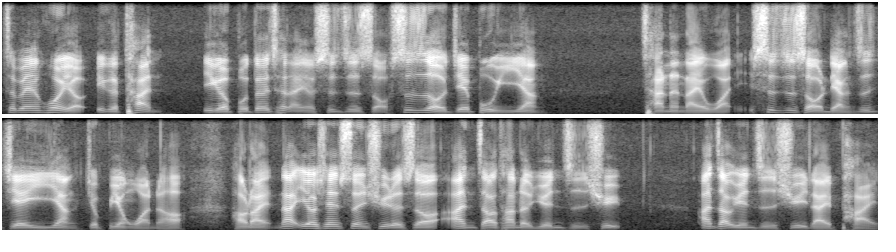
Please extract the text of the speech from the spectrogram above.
这边会有一个碳，一个不对称的有四只手，四只手接不一样才能来玩，四只手两只接一样就不用玩了哈。好来，那优先顺序的时候，按照它的原子序，按照原子序来排。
